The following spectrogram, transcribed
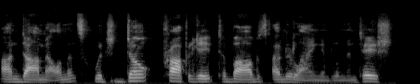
on DOM elements, which don't propagate to Bob's underlying implementation.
